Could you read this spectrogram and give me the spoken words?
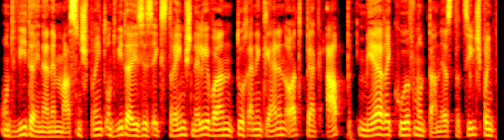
und wieder in einem Massensprint und wieder ist es extrem schnell geworden durch einen kleinen Ort bergab, mehrere Kurven und dann erst der Zielsprint,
